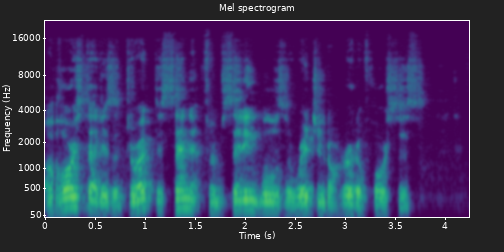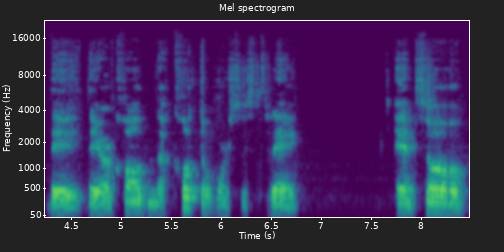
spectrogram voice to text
a horse that is a direct descendant from Sitting Bull's original herd of horses. They they are called Nokota horses today. And so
